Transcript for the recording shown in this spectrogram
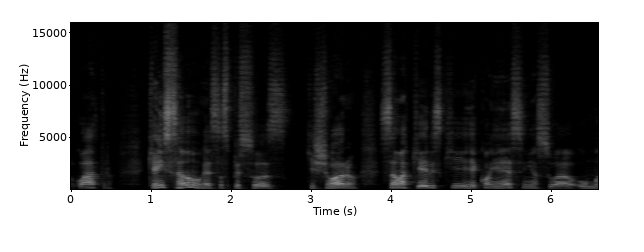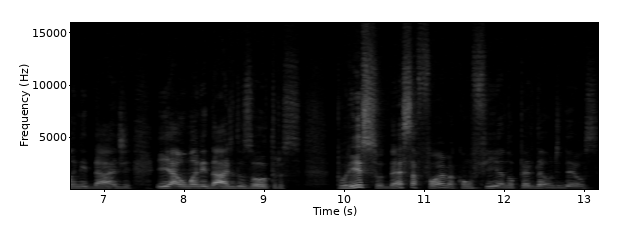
4. Quem são essas pessoas que choram? São aqueles que reconhecem a sua humanidade e a humanidade dos outros. Por isso, dessa forma, confia no perdão de Deus.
